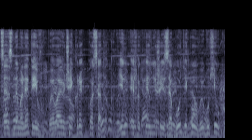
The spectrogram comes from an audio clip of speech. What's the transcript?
Це знаменитий вбиваючий крик косаток. Він ефективніший за будь-яку вибухівку.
